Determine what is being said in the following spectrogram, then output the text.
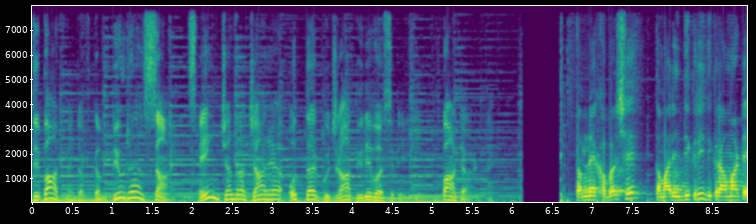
department of computer science Hemchandracharya Uttar Gujarat university પાટણ તમને ખબર છે તમારી દીકરી દીકરા માટે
